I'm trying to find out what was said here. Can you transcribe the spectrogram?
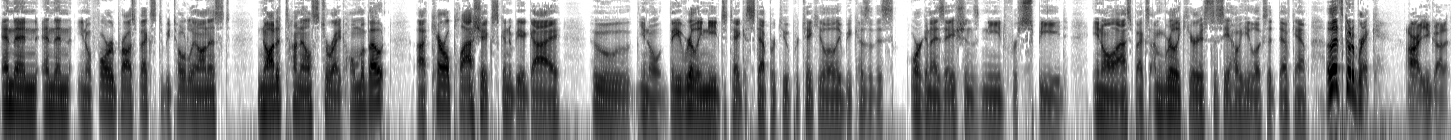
and then and then you know forward prospects. To be totally honest, not a ton else to write home about. Uh, Karel Plasek's going to be a guy who you know they really need to take a step or two, particularly because of this organization's need for speed in all aspects. I'm really curious to see how he looks at Dev Camp. Let's go to break. All right, you got it.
